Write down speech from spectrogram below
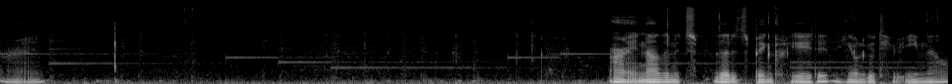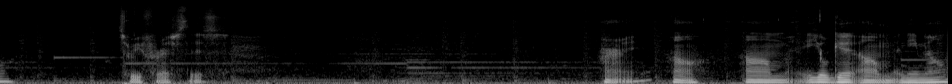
alright alright now that it's that it's been created you want to go to your email let's refresh this Alright. Oh. Um, you'll get um an email.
